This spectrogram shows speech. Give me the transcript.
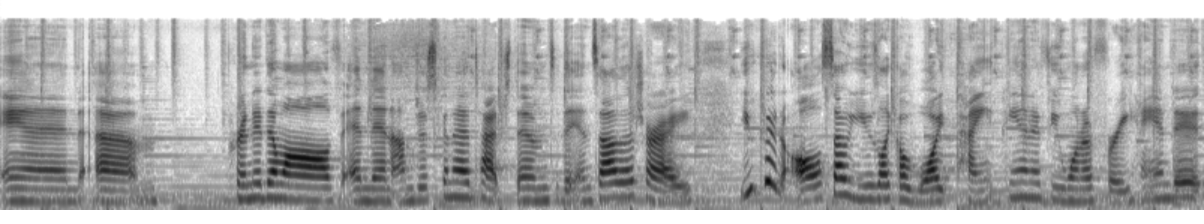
and um, printed them off and then I'm just to attach them to the inside of the tray. You could also use like a white paint pen if you want to freehand it.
